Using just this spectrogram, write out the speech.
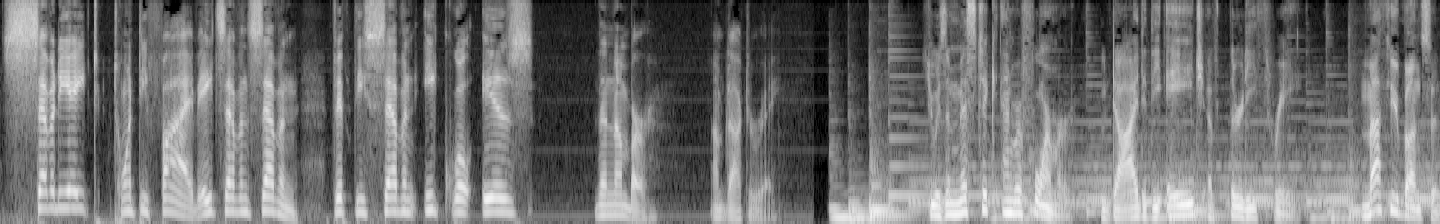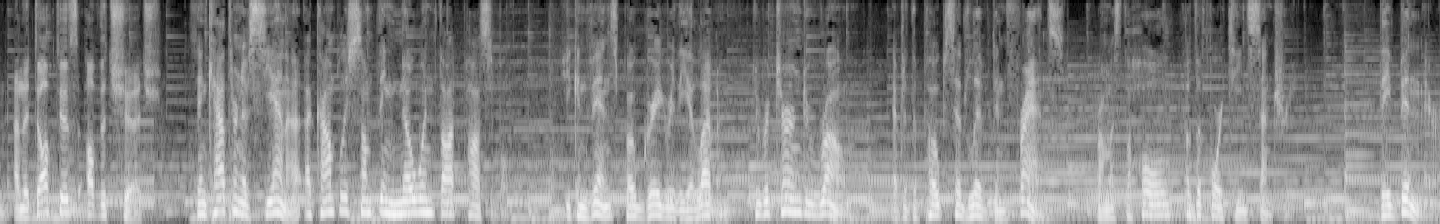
7825. 877 57 equal is the number. I'm Dr. Ray. He was a mystic and reformer who died at the age of 33. Matthew Bunson and the Doctors of the Church. St. Catherine of Siena accomplished something no one thought possible. She convinced Pope Gregory XI to return to Rome after the popes had lived in France for almost the whole of the 14th century. They've been there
